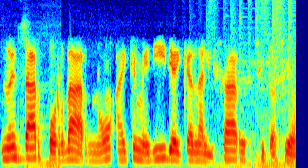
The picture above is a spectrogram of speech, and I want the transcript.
no es dar por dar, ¿no? Hay que medir y hay que analizar esa situación.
